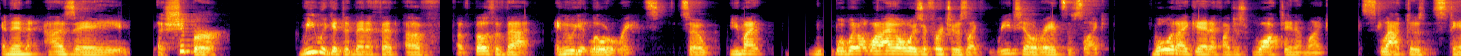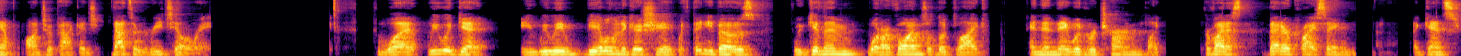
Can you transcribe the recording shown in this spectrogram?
And then as a, a shipper, we would get the benefit of of both of that, and we would get lower rates. So you might what what I always refer to as like retail rates is like what would I get if I just walked in and like slapped a stamp onto a package? That's a retail rate. What we would get, we would be able to negotiate with Pitney Bowes. We'd give them what our volumes would look like, and then they would return like provide us better pricing against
